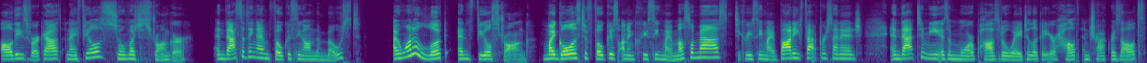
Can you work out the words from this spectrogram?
all these workouts and I feel so much stronger. And that's the thing I'm focusing on the most. I want to look and feel strong. My goal is to focus on increasing my muscle mass, decreasing my body fat percentage, and that to me is a more positive way to look at your health and track results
